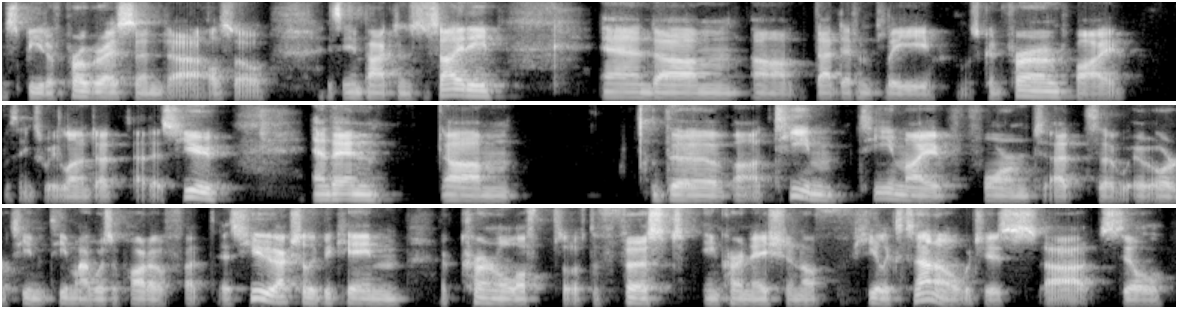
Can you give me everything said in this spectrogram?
speed of progress and also its impact on society. And um, uh, that definitely was confirmed by the things we learned at, at SU. And then um, the uh, team team I formed at uh, or team team I was a part of at SU actually became a kernel of sort of the first incarnation of Helix Nano, which is uh, still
